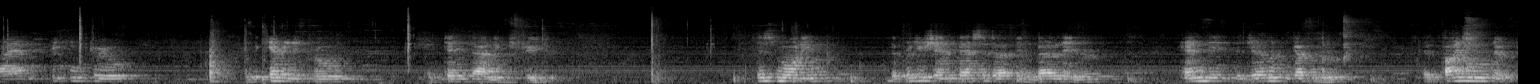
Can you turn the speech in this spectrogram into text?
I am speaking to you in the Cabinet Room at 10 Downing Street. This morning, the British ambassador in Berlin handed the German government a final note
